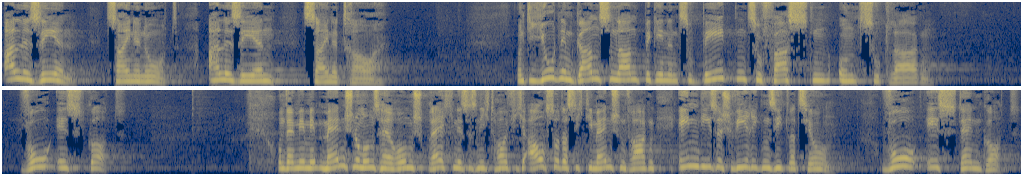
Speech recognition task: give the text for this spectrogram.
Alle sehen seine Not. Alle sehen seine Trauer. Und die Juden im ganzen Land beginnen zu beten, zu fasten und zu klagen. Wo ist Gott? Und wenn wir mit Menschen um uns herum sprechen, ist es nicht häufig auch so, dass sich die Menschen fragen, in dieser schwierigen Situation, wo ist denn Gott?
